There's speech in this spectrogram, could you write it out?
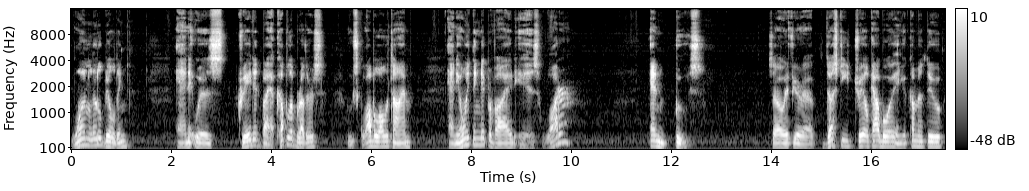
one little building, and it was created by a couple of brothers who squabble all the time, and the only thing they provide is water and booze. So if you're a dusty trail cowboy and you're coming through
